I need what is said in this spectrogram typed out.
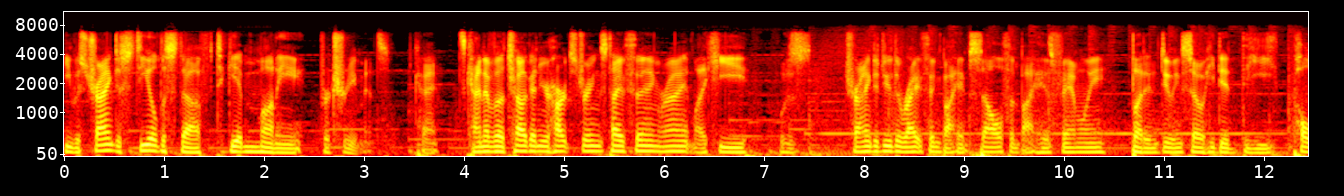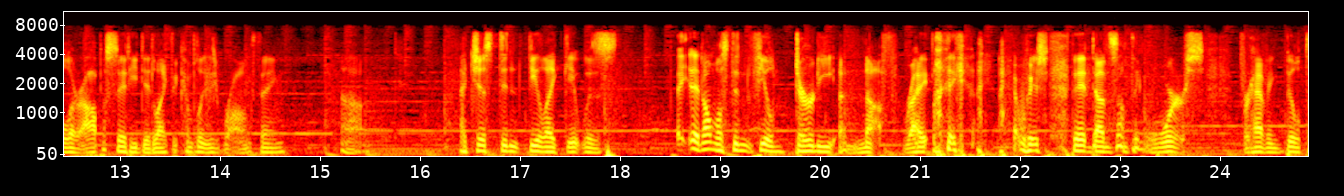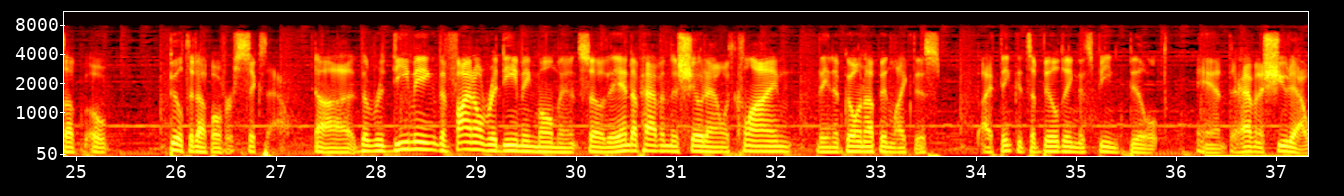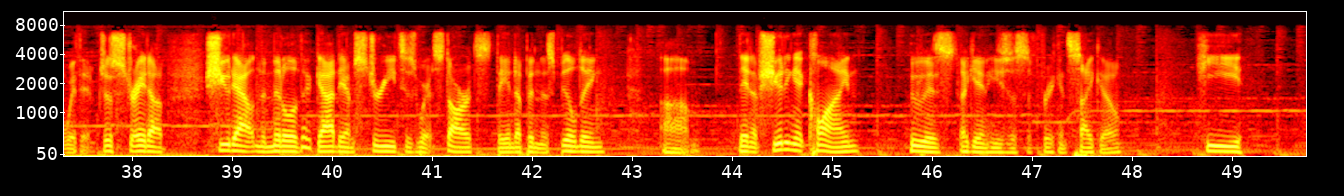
He was trying to steal the stuff to get money for treatments. Okay. It's kind of a tug on your heartstrings type thing, right? Like he was trying to do the right thing by himself and by his family, but in doing so, he did the polar opposite. He did like the completely wrong thing. Um, I just didn't feel like it was. It almost didn't feel dirty enough, right? Like I wish they had done something worse for having built up, oh, built it up over six hours. Uh, the redeeming, the final redeeming moment. So they end up having this showdown with Klein. They end up going up in like this. I think it's a building that's being built, and they're having a shootout with him. Just straight up shootout in the middle of the goddamn streets is where it starts. They end up in this building. Um, they end up shooting at Klein, who is again he's just a freaking psycho. He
